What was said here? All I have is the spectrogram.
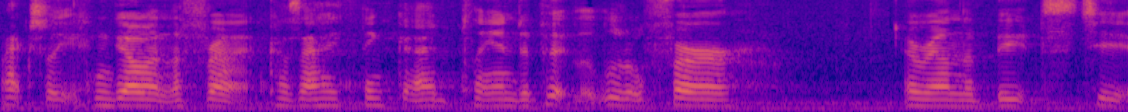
Actually, it can go in the front because I think I'd planned to put a little fur around the boots too.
